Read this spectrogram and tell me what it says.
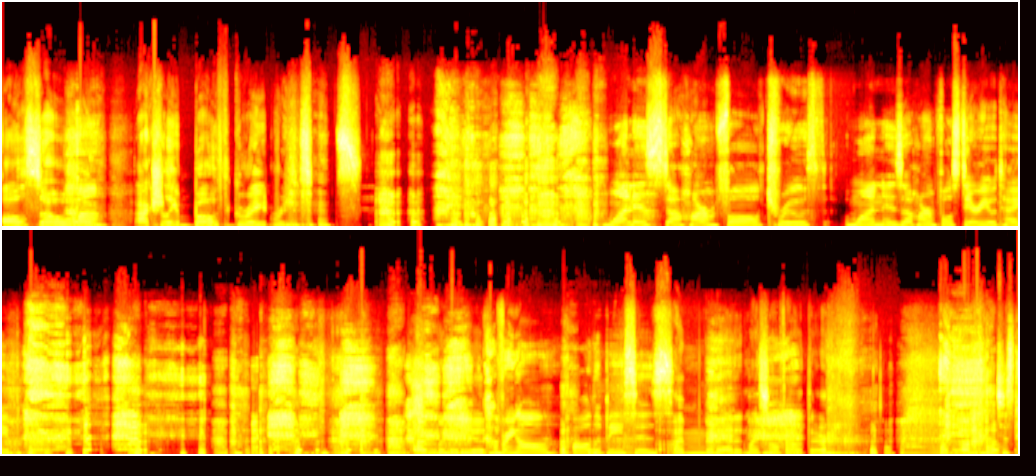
also um, actually both great reasons one is a harmful truth, one is a harmful stereotype. i'm an idiot covering all all the bases. i'm gonna edit myself out there just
